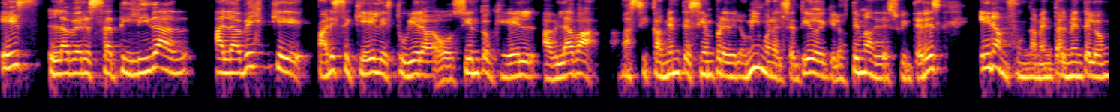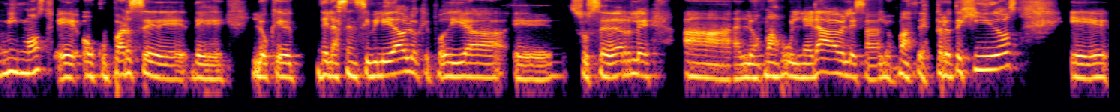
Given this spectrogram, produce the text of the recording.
es la versatilidad, a la vez que parece que él estuviera, o siento que él hablaba básicamente siempre de lo mismo, en el sentido de que los temas de su interés eran fundamentalmente los mismos, eh, ocuparse de, lo que, de la sensibilidad o lo que podía eh, sucederle a los más vulnerables, a los más desprotegidos, eh,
